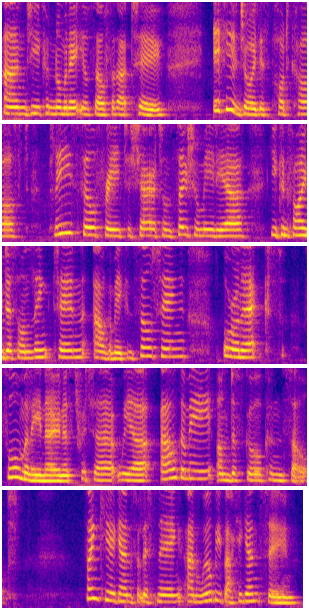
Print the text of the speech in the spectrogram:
and you can nominate yourself for that too. If you enjoy this podcast, please feel free to share it on social media. You can find us on LinkedIn, AlgoMe Consulting, or on X, formerly known as Twitter. We are AlgoMe underscore consult. Thank you again for listening, and we'll be back again soon.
